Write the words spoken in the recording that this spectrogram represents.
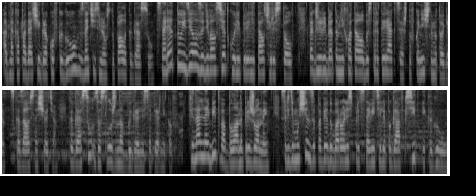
Однако подача игроков КГУ значительно уступала КГАСУ. Снаряд то и дело задевал сетку или перелетал через стол. Также ребятам не хватало быстроты реакции, что в конечном итоге сказалось на счете. КГАСУ заслуженно выиграли соперников. Финальная битва была напряженной. Среди мужчин за победу боролись представители ПГА «КСИД» и КГУ.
